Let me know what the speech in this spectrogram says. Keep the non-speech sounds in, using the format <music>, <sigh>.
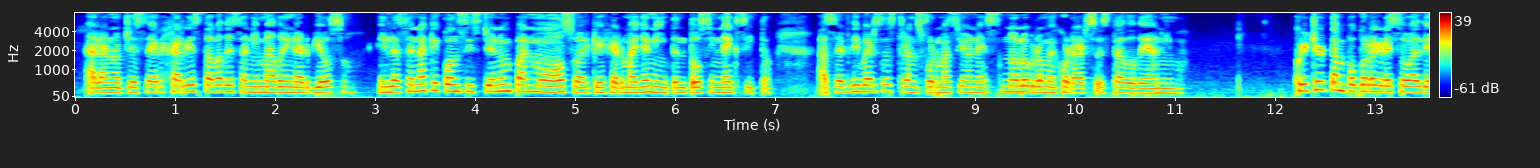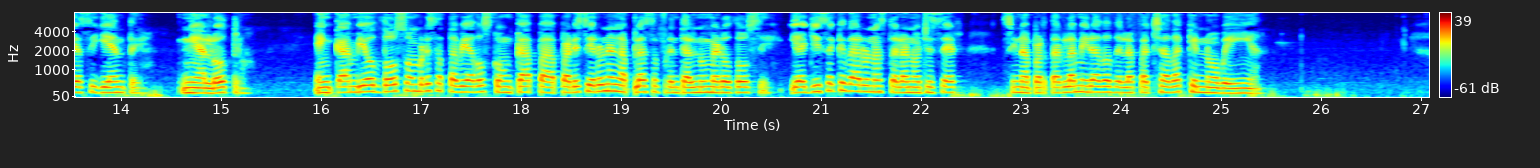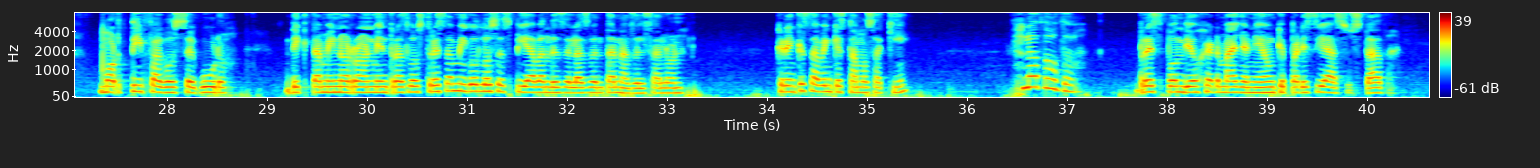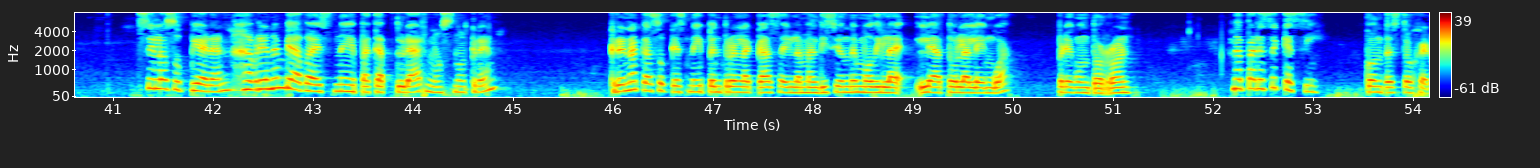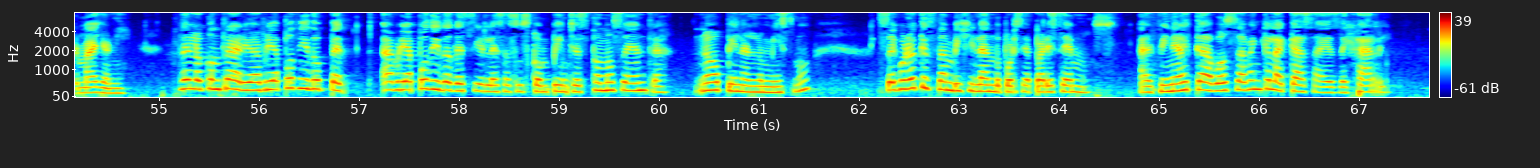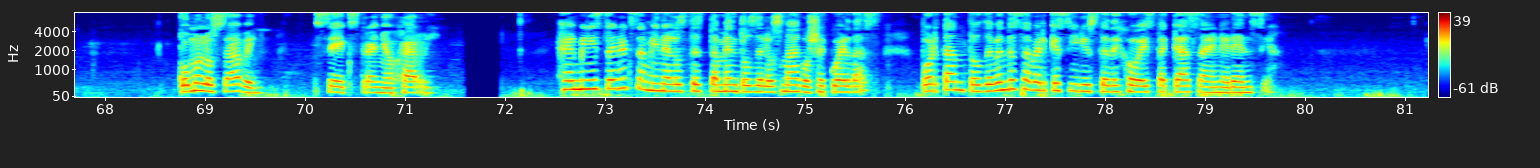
Al anochecer, Harry estaba desanimado y nervioso, y la cena que consistió en un pan mohoso al que Hermione intentó sin éxito hacer diversas transformaciones no logró mejorar su estado de ánimo. Creature tampoco regresó al día siguiente, ni al otro. En cambio, dos hombres ataviados con capa aparecieron en la plaza frente al número doce, y allí se quedaron hasta el anochecer, sin apartar la mirada de la fachada que no veían. Mortífagos, seguro, dictaminó Ron mientras los tres amigos los espiaban desde las ventanas del salón. ¿Creen que saben que estamos aquí? Lo dudo, respondió Hermione, aunque parecía asustada. Si lo supieran, habrían enviado a Snape a capturarnos, ¿no creen? ¿Creen acaso que Snape entró en la casa y la maldición de Modi le ató la lengua? preguntó Ron. Me parece que sí, contestó Hermione. De lo contrario, habría podido habría podido decirles a sus compinches cómo se entra. ¿No opinan lo mismo? Seguro que están vigilando por si aparecemos. Al fin y al cabo, saben que la casa es de Harry. ¿Cómo lo saben? se extrañó Harry. El ministerio examina los testamentos de los magos, ¿recuerdas? Por tanto, deben de saber que Sirius te dejó esta casa en herencia.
